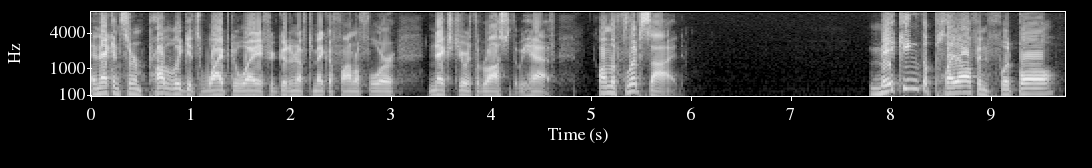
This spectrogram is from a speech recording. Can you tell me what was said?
And that concern probably gets wiped away if you're good enough to make a Final Four next year with the roster that we have. On the flip side, making the playoff in football,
